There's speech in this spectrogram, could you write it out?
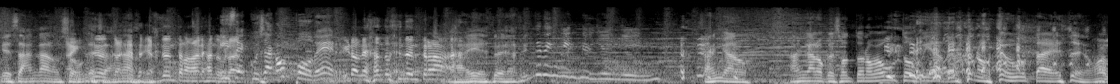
que zánganos son, que Esa zánganos. es tu entrada, Alejandro. Y se escucha con poder. Mira, Alejandro haciendo entrada. Ahí, esto es así. Zángano. Zángano, que son todo no me gustó, fíjate. No me gusta ese, no me Vamos,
